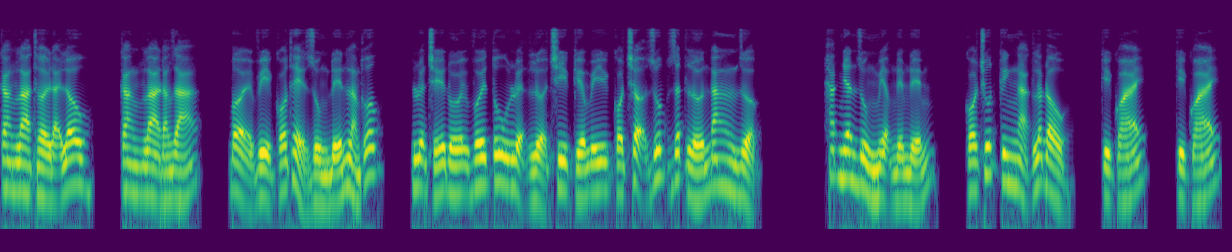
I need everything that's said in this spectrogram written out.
Càng là thời đại lâu, càng là đáng giá, bởi vì có thể dùng đến làm thuốc, luyện chế đối với tu luyện lửa chi kiếm ý có trợ giúp rất lớn đang ăn dược. Hắc nhân dùng miệng nếm nếm, có chút kinh ngạc lắc đầu, kỳ quái, kỳ quái,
